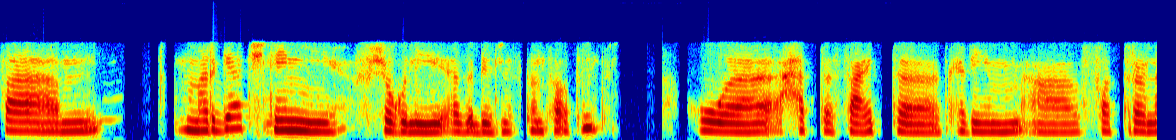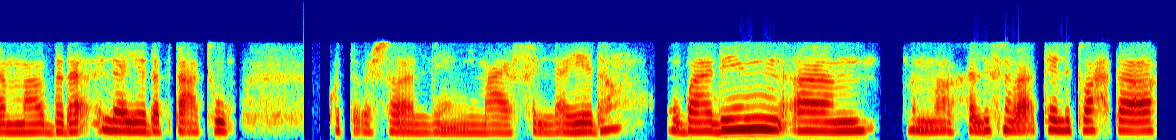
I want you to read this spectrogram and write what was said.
فما رجعتش تاني في شغلي as a business consultant. وحتى ساعدت كريم فترة لما بدأ العيادة بتاعته. كنت بشتغل يعني معاه في العيادة. وبعدين لما خلفنا بقى تالت واحدة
